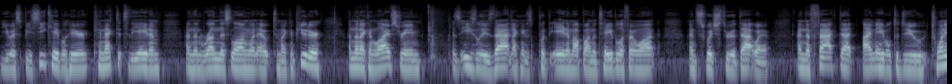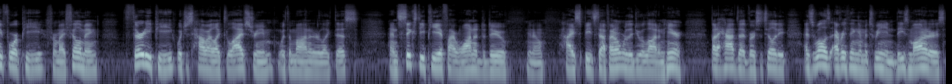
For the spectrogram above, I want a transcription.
USB-C cable here, connect it to the ATEM, and then run this long one out to my computer, and then I can live stream as easily as that, and I can just put the ATEM up on the table if I want, and switch through it that way. And the fact that I'm able to do 24p for my filming, 30p, which is how I like to live stream with a monitor like this, and 60p if I wanted to do, you know, high speed stuff. I don't really do a lot in here, but I have that versatility as well as everything in between. These monitors,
